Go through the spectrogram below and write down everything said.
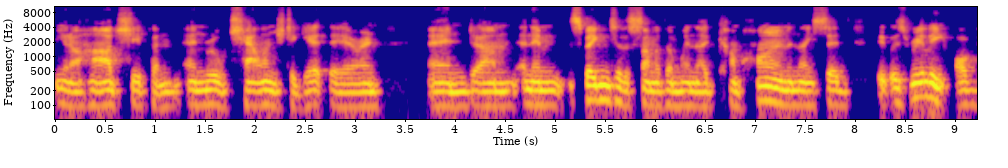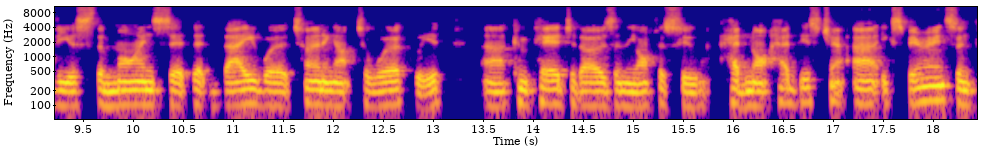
you know hardship and and real challenge to get there, and and um, and then speaking to the, some of them when they'd come home and they said it was really obvious the mindset that they were turning up to work with uh, compared to those in the office who had not had this cha- uh, experience. And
